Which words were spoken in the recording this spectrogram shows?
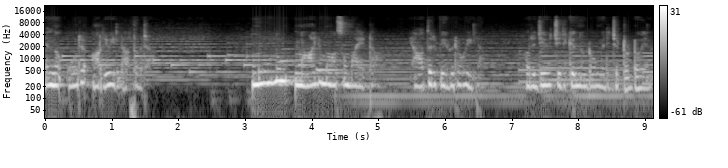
എന്ന് ഒരു അറിവില്ലാത്തവർ മൂന്നും നാലു മാസമായിട്ട് യാതൊരു വിവരവും ഇല്ല. അവർ ജീവിച്ചിരിക്കുന്നുണ്ടോ മരിച്ചിട്ടുണ്ടോ എന്ന്.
